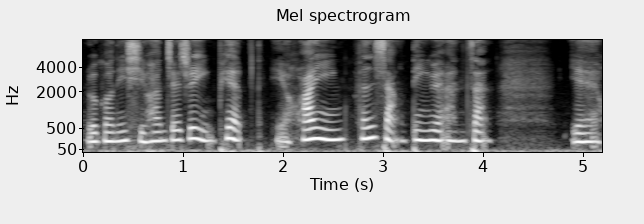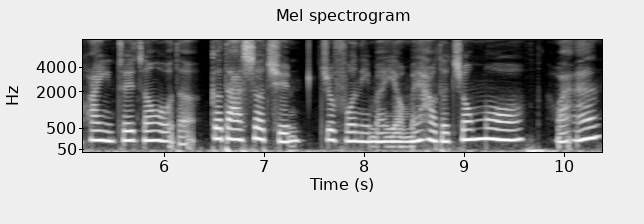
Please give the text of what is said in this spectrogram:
如果你喜欢这支影片，也欢迎分享、订阅、按赞，也欢迎追踪我的各大社群。祝福你们有美好的周末哦，晚安。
